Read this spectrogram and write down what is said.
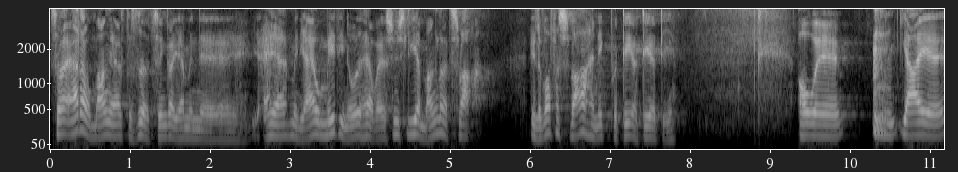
så er der jo mange af os, der sidder og tænker, jamen øh, ja, ja, men jeg er jo midt i noget her, hvor jeg synes lige, jeg mangler et svar. Eller hvorfor svarer han ikke på det og det og det? Og øh, jeg øh,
